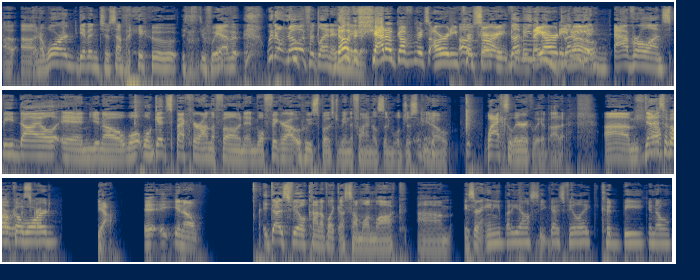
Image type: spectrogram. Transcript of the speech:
uh, uh, an award given to somebody who we haven't. We don't know if Atlanta. No, the it. shadow government's already Oh, preparing. sorry. for Let me, this. let they me, already let know. me get Avril on speed dial, and you know we'll we'll get Spectre on the phone, and we'll figure out who's supposed to be in the finals, and we'll just you know wax lyrically about it. Um, Dennis I'll Hawelka the Award, yeah, it, it- you know, it does feel kind of like a someone lock. Um, is there anybody else that you guys feel like could be you know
